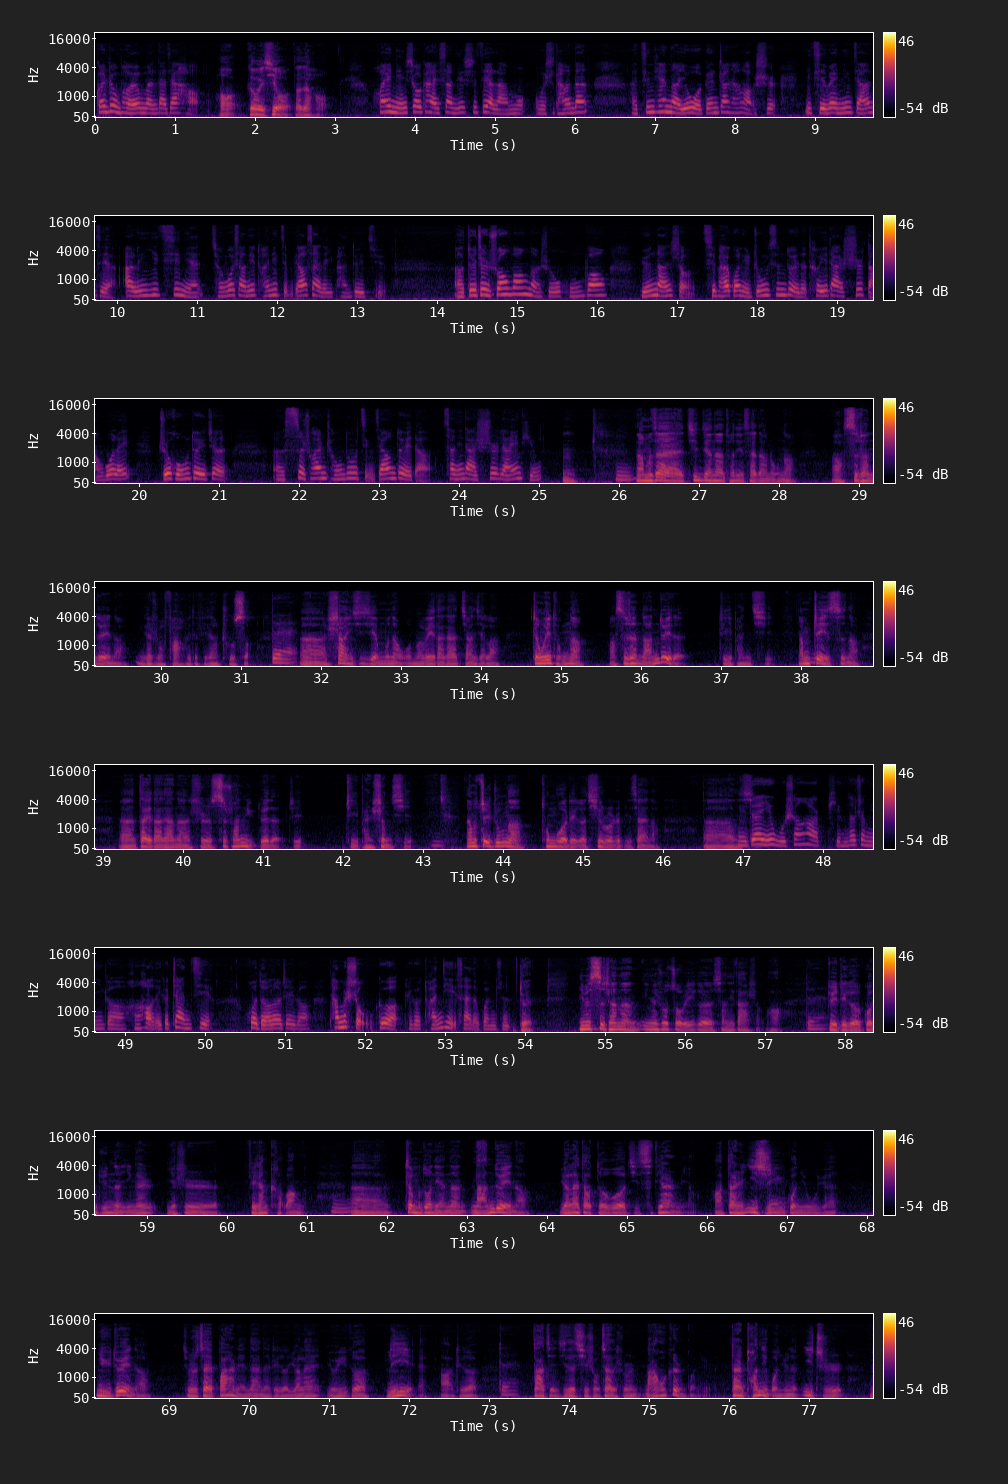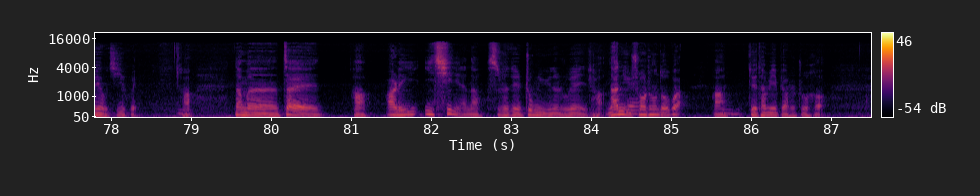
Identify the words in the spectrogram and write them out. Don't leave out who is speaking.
Speaker 1: 观众朋友们，大家好，
Speaker 2: 好，各位棋友，大家好，
Speaker 1: 欢迎您收看《象棋世界》栏目，我是唐丹。啊，今天呢，由我跟张强老师一起为您讲解2017年全国象棋团体锦标赛的一盘对局。呃，对阵双方呢是由红方云南省棋牌管理中心队的特异大师党国雷直红对阵，呃，四川成都锦江队的象棋大师梁延廷。
Speaker 2: 嗯嗯。那么在今年的团体赛当中呢？啊，四川队呢，应该说发挥的非常出色。
Speaker 1: 对。
Speaker 2: 呃，上一期节目呢，我们为大家讲解了郑维彤呢，啊，四川男队的这一盘棋。那么这一次呢，呃，带给大家呢是四川女队的这这一盘胜棋。嗯。那么最终呢，通过这个七轮的比赛呢，
Speaker 1: 呃，女队以五胜二平的这么一个很好的一个战绩，获得了这个他们首个这个团体赛的冠军。
Speaker 2: 对，因为四川呢，应该说作为一个象棋大省啊。
Speaker 1: 对
Speaker 2: 对，这个冠军呢，应该也是非常渴望的。嗯，呃，这么多年呢，男队呢，原来倒得过几次第二名啊，但是一直与冠军无缘。女队呢，就是在八十年代呢，这个原来有一个林野啊，这个
Speaker 1: 对
Speaker 2: 大姐级的棋手在的时候拿过个人冠军，但是团体冠军呢一直没有机会。啊，那么在啊，二零一七年呢，四川队终于呢如愿以偿，男女双双夺冠啊，对他们也表示祝贺。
